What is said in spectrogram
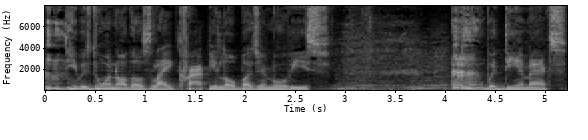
he was doing all those like crappy low budget movies with DMX.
